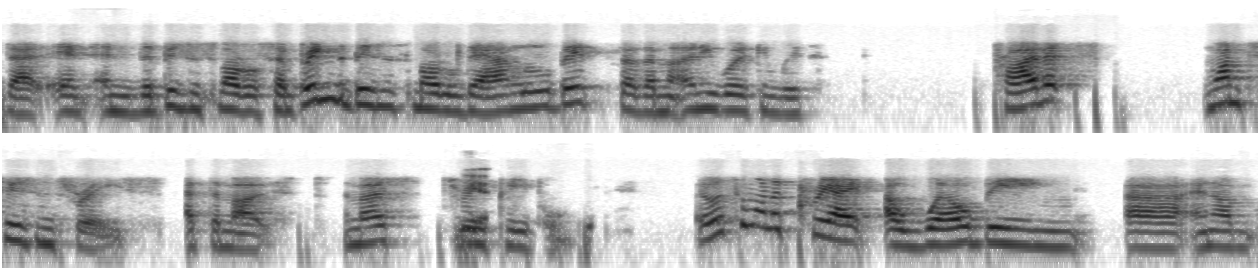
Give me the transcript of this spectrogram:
that and, and the business model. So bring the business model down a little bit so that I'm only working with privates, one, twos, and threes at the most, the most three yeah. people. I also want to create a well-being, uh, and I'm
